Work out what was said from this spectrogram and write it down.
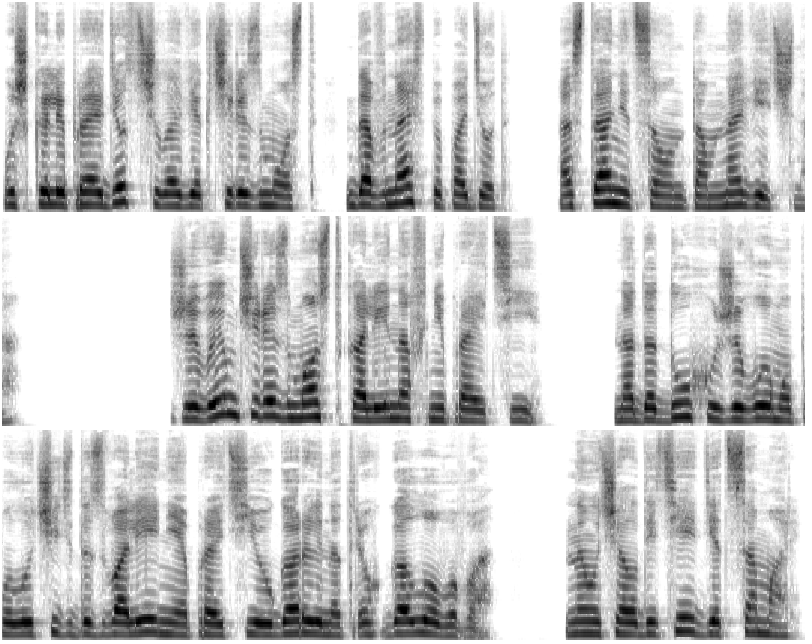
Уж коли пройдет человек через мост, да вновь попадет, останется он там навечно. Живым через мост Калинов не пройти. Надо духу живому получить дозволение пройти у горы на трехголового. Научал детей дед Самарь.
